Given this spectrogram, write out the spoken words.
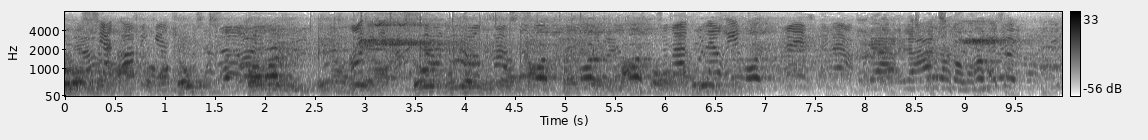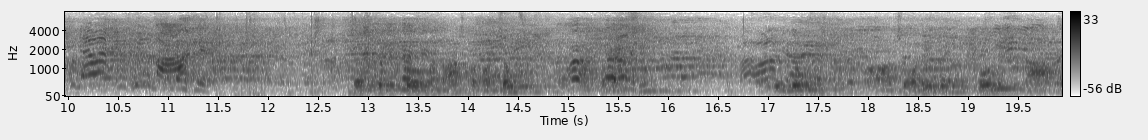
madras nummer 2 får vi vinder ved at slå rygervinder Karl Christian Larsgaard Så fra Ja, eller du en hel Så skal vi på madras nummer 2, madras nummer 10. Det er Jonas og Thor Løbing Narve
